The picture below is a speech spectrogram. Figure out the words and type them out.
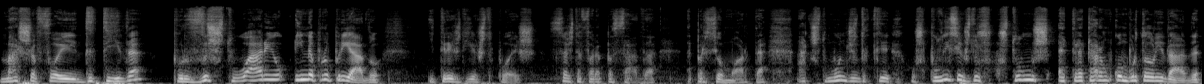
Marcha foi detida por vestuário inapropriado e três dias depois, sexta-feira passada, apareceu morta. Há testemunhos de que os polícias dos costumes a trataram com brutalidade.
